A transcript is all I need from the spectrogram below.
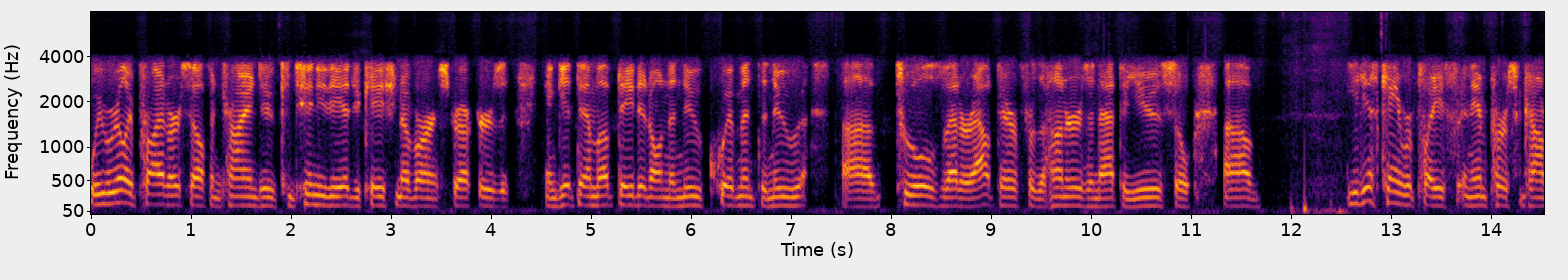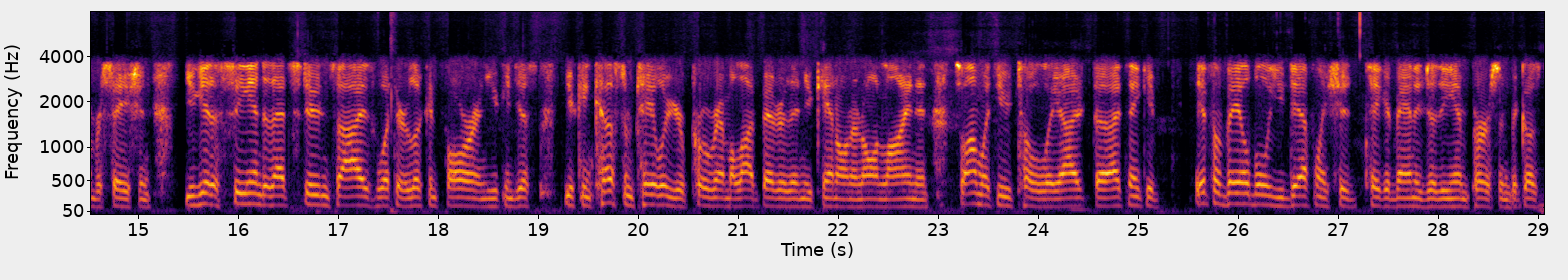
we really pride ourselves in trying to continue the education of our instructors and get them updated on the new equipment, the new uh, tools that are out there for the hunters and that to use. So, uh, you just can't replace an in-person conversation. You get to see into that student's eyes what they're looking for, and you can just you can custom tailor your program a lot better than you can on an online. And so I'm with you totally. I uh, I think if if available, you definitely should take advantage of the in person because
